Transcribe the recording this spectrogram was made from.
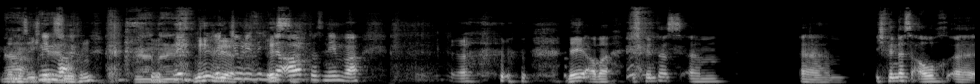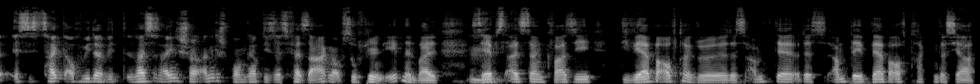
da Ah, muss ich nichts suchen. Ja, nein. Nehmen wir. Judy sich Ist- wieder auf, das nehmen wir. Ja. nee, aber ich finde das, ähm, ähm, ich finde das auch, äh, es ist, zeigt auch wieder, wie, du hast es eigentlich schon angesprochen gehabt, dieses Versagen auf so vielen Ebenen, weil Mhm. selbst als dann quasi die Wehrbeauftragte oder das Amt der, das Amt der Wehrbeauftragten das ja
